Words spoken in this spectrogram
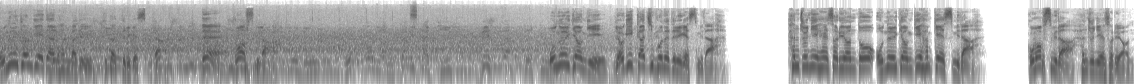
오늘 경기에 대한 한마디 부탁드리겠습니다. 네, 고맙습니다. 오늘 경기 여기까지 보내드리겠습니다. 한준희 해설위원도 오늘 경기 함께했습니다. 고맙습니다, 한준희 해설위원.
